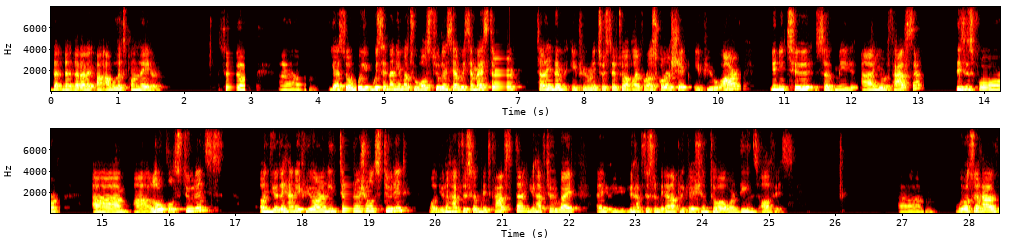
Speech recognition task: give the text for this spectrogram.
that, that, that I, I, will explain later. So um, yeah, so we, we send an email to all students every semester telling them if you're interested to apply for a scholarship. If you are, you need to submit uh, your FAFSA. This is for um, uh, local students. On the other hand, if you are an international student, well, you don't have to submit FAFSA, you have to write, uh, you, have to submit an application to our Dean's office. Um, we also have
